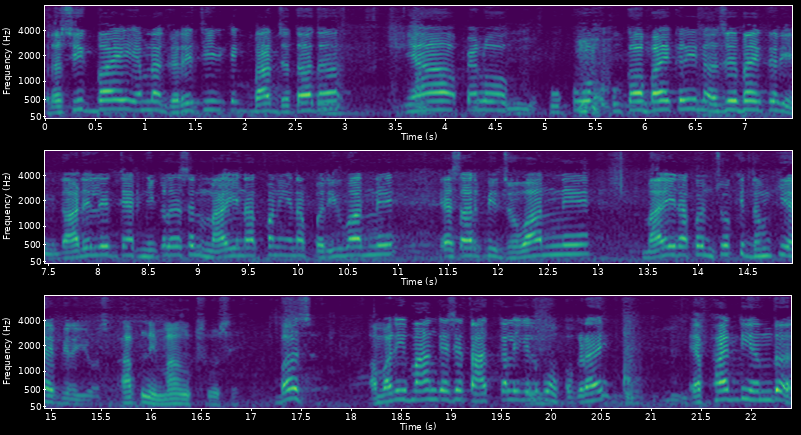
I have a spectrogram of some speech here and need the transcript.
રસિકભાઈ એમના ઘરેથી કંઈક બહાર જતા હતા. ત્યાં પેલો કુકો- કુકાભાઈ કરીને અજયભાઈ કરીને ગાડી લઈને ત્યાં નીકળે છે ને મારી નાખવાની એના પરિવારને એસઆરપી જવાનને મારી રાખવાની ચોખ્ખી ધમકી આપી રહ્યો છે. આપની માંગ શું છે? બસ અમારી માંગ એ છે તાત્કાલિક એ લોકો પકડાય. એફઆઈઆરની અંદર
